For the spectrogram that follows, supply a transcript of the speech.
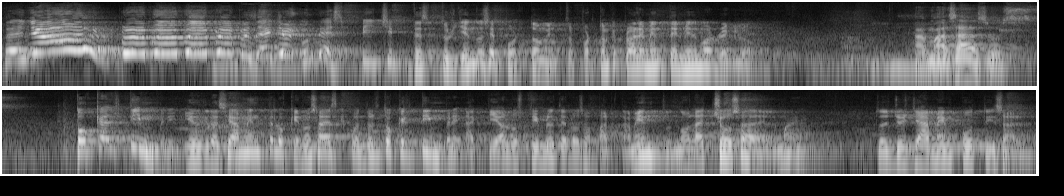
señor, señor, un despiche destruyendo ese portón, el portón que probablemente él mismo arregló. Amasazos. Toca el timbre y desgraciadamente lo que no sabe es que cuando él toca el timbre, activa los timbres de los apartamentos, no la choza del mae. Entonces yo ya me emputo y salgo.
